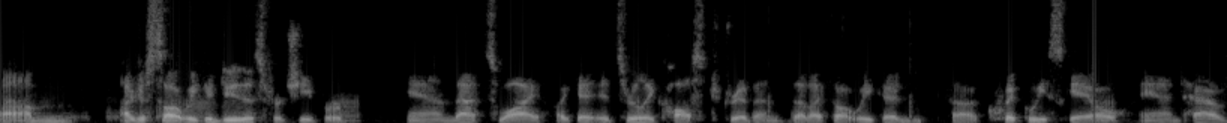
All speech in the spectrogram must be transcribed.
um, I just thought we could do this for cheaper. And that's why, like, it's really cost driven that I thought we could uh, quickly scale and have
